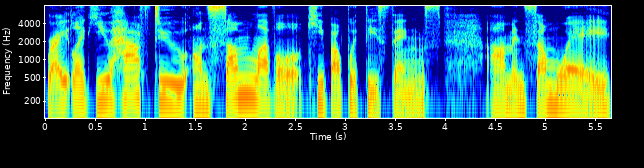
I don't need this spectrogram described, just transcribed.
right? Like you have to, on some level, keep up with these things um, in some way,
